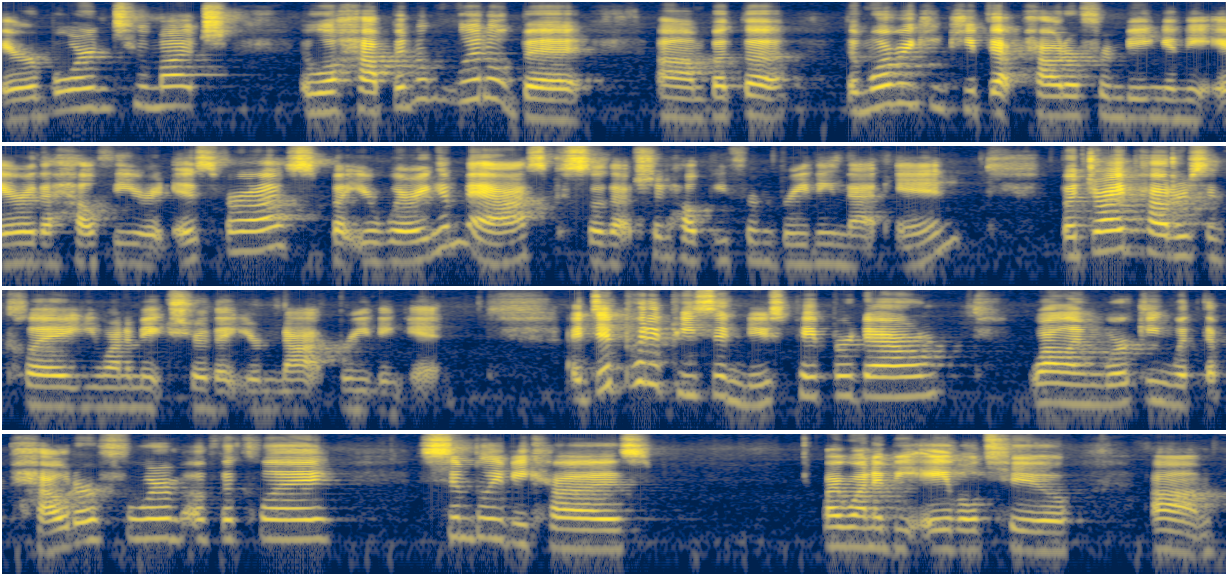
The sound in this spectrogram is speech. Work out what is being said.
airborne too much. It will happen a little bit, um, but the the more we can keep that powder from being in the air, the healthier it is for us. But you're wearing a mask, so that should help you from breathing that in. But dry powders and clay, you want to make sure that you're not breathing in. I did put a piece of newspaper down while I'm working with the powder form of the clay, simply because I want to be able to um,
